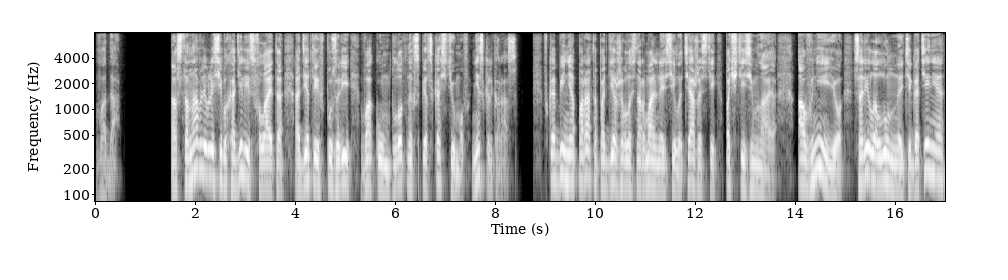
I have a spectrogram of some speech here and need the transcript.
вода. Останавливались и выходили из флайта, одетые в пузыри вакуум плотных спецкостюмов, несколько раз. В кабине аппарата поддерживалась нормальная сила тяжести, почти земная, а вне ее царило лунное тяготение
